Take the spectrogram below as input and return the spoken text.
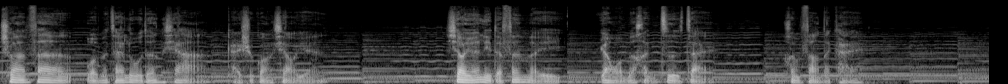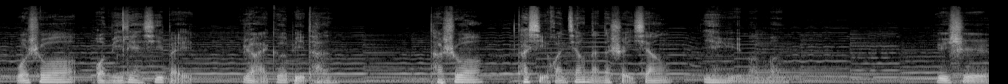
吃完饭，我们在路灯下开始逛校园。校园里的氛围让我们很自在，很放得开。我说我迷恋西北，热爱戈壁滩。他说他喜欢江南的水乡，阴雨蒙蒙。于是。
